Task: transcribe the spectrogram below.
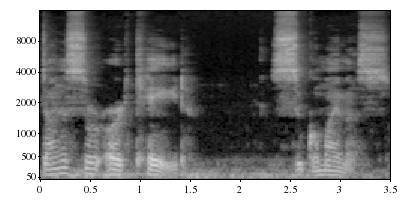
Dinosaur Arcade, Suchomimus.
